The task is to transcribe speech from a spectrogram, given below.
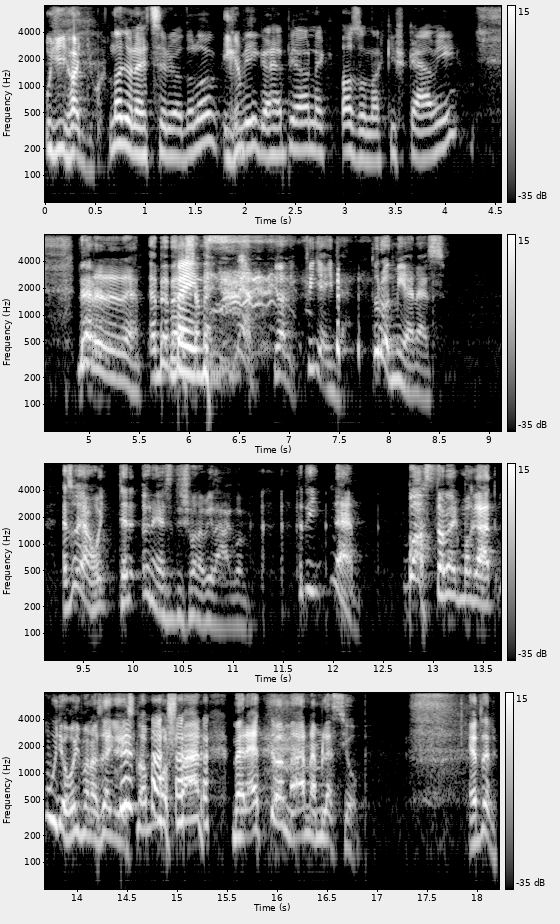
Úgyhogy hagyjuk. Nagyon egyszerű a dolog. Igen. Vége a happy hour azonnal kis kávé. Ne, ne, ne, ne. Ebbe bele sem. Nem, Jani, figyelj ide. Tudod, milyen ez? Ez olyan, hogy te önérzet is van a világon. Tehát így nem. Baszta meg magát úgy, ahogy van az egész nap most már, mert ettől már nem lesz jobb. Érted?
